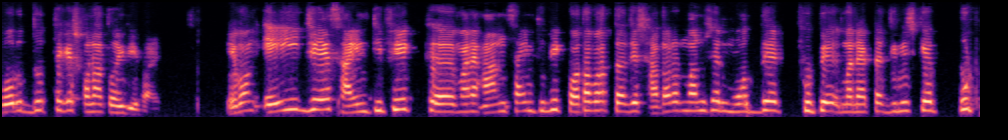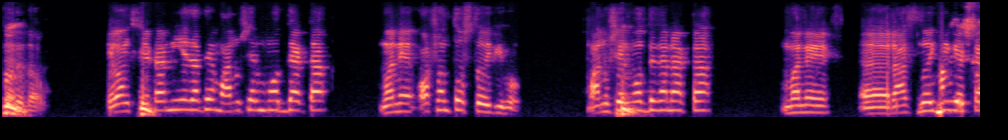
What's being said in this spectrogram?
গরুর দুধ থেকে সোনা তৈরি হয়। এবং এই যে সাইন্টিফিক মানে আনসাইন্টিফিক কথাবার্তা যে সাধারণ মানুষের মধ্যে ঠুপে মানে একটা জিনিসকে পুট করে দাও এবং সেটা নিয়ে যাতে মানুষের মধ্যে একটা মানে অসন্তোষ তৈরি হোক। মানুষের মধ্যে যেন একটা মানে রাজনৈতিক মানে একটা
